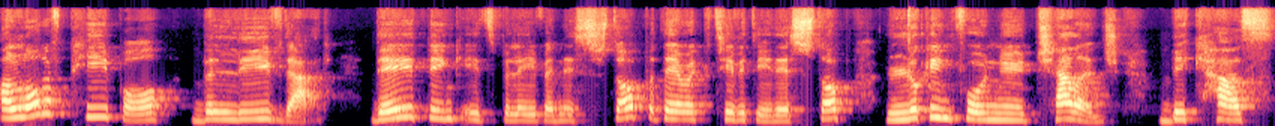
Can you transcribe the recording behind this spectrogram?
a lot of people believe that. They think it's belief and they stop their activity. They stop looking for a new challenge because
